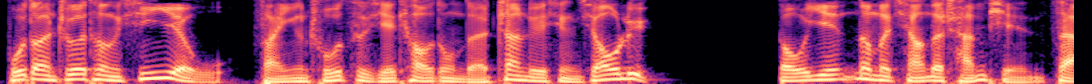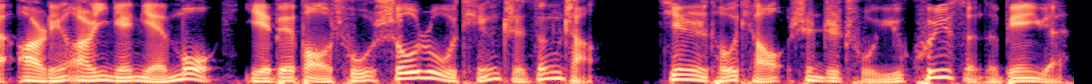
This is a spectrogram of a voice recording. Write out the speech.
不断折腾新业务，反映出字节跳动的战略性焦虑。抖音那么强的产品，在二零二一年年末也被爆出收入停止增长，今日头条甚至处于亏损的边缘。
